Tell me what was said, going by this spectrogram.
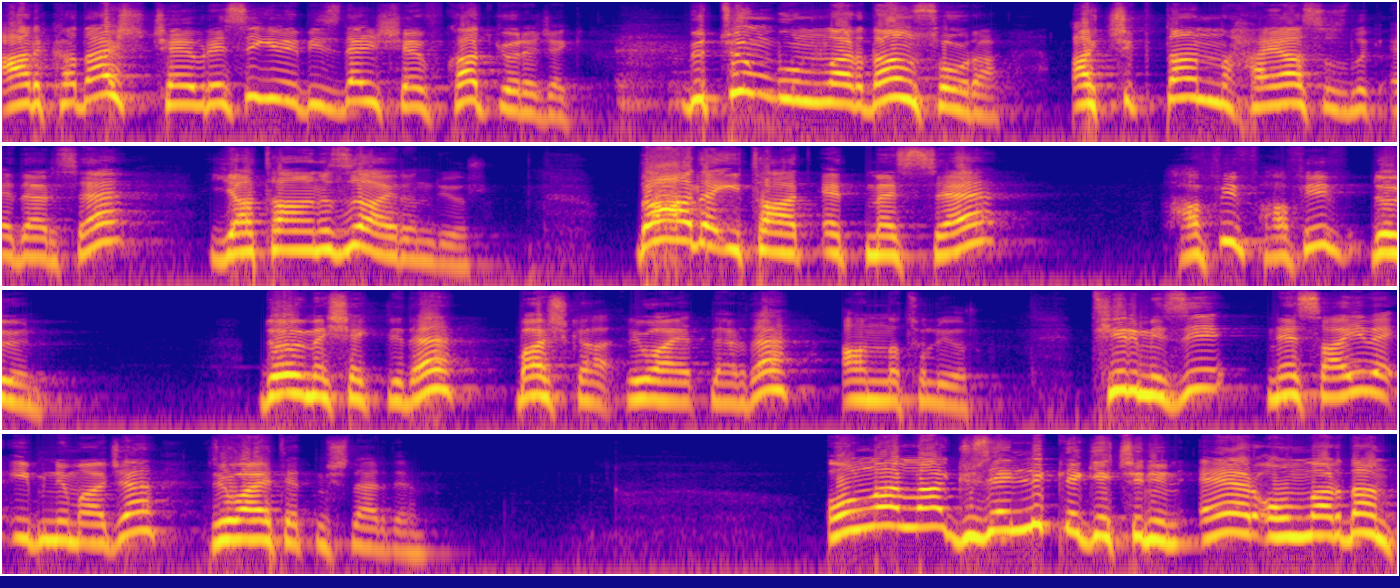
arkadaş çevresi gibi bizden şefkat görecek. Bütün bunlardan sonra açıktan hayasızlık ederse yatağınızı ayrın diyor. Daha da itaat etmezse hafif hafif dövün. Dövme şekli de başka rivayetlerde anlatılıyor. Tirmizi, Nesai ve İbn Mace rivayet etmişlerdir. Onlarla güzellikle geçinin. Eğer onlardan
